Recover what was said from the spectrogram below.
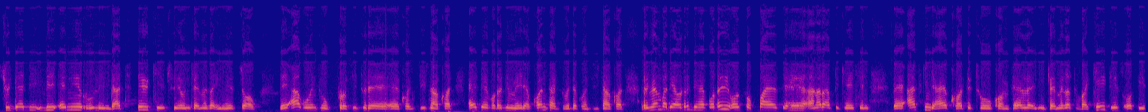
should there be, be any ruling that still keeps Leon Ntlemeza in his job, they are going to proceed to the uh, Constitutional Court as they've already made a contact with the Constitutional Court. Remember, they already have already also filed uh, another application uh, asking the High Court to compel Ntlemeza to vacate his office.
